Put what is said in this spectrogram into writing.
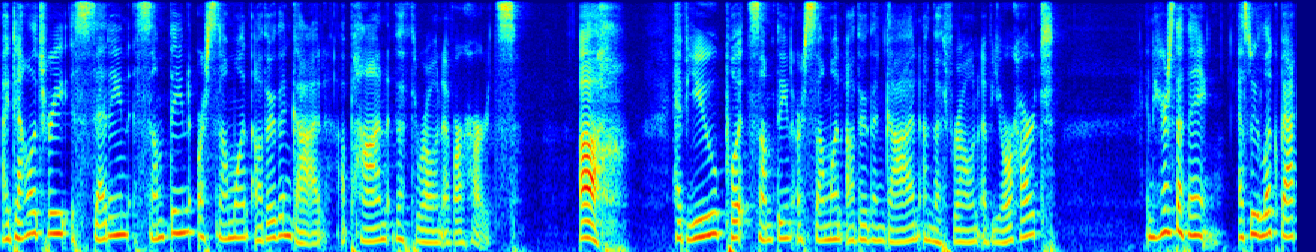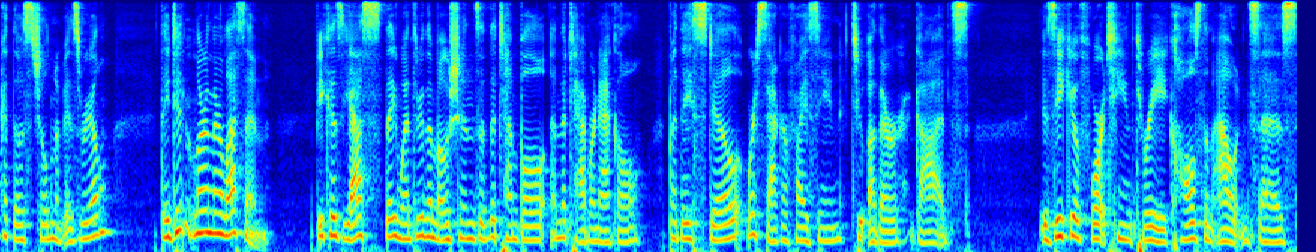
Idolatry is setting something or someone other than God upon the throne of our hearts. Ah, have you put something or someone other than God on the throne of your heart? And here's the thing as we look back at those children of Israel, they didn't learn their lesson. Because, yes, they went through the motions of the temple and the tabernacle, but they still were sacrificing to other gods. Ezekiel 14:3 calls them out and says,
